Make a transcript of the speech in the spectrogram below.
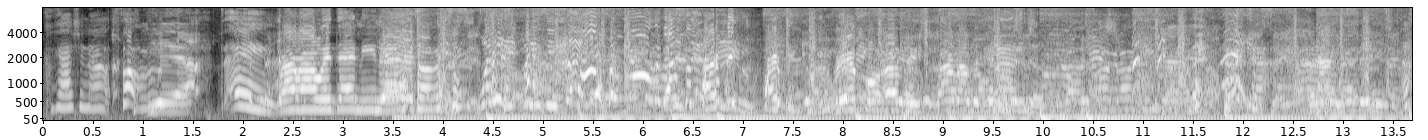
cashing out. Something. Yeah. Dang, rah rah with that Nina. Yes. what, is, what is he saying? I don't know, but that's the perfect, perfect example of it. Rah rah with that But I be singing. I, be singing.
